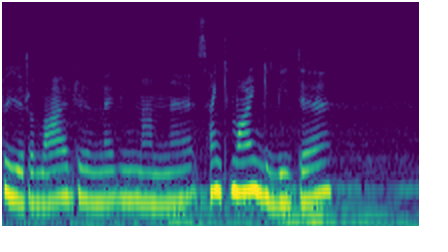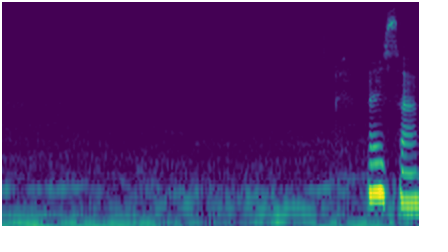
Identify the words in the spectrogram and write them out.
Duyurular, düğme bilmem ne. Sanki var gibiydi. Neyse.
